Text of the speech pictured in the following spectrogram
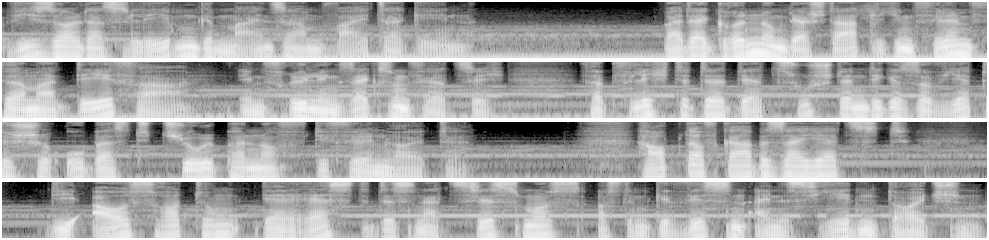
Wie soll das Leben gemeinsam weitergehen? Bei der Gründung der staatlichen Filmfirma DEFA im Frühling 46 verpflichtete der zuständige sowjetische Oberst Tjulpanow die Filmleute. Hauptaufgabe sei jetzt die Ausrottung der Reste des Narzissmus aus dem Gewissen eines jeden Deutschen,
